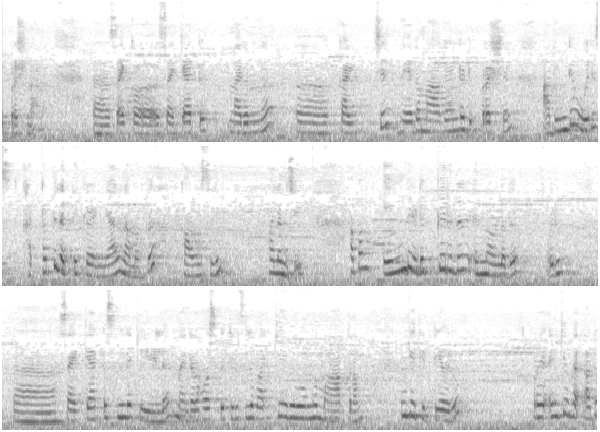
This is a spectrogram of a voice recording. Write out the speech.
ഡിപ്രഷനാണ് സൈക്കോ സൈക്കാട്രിക് മരുന്ന് കഴിച്ച് ഭേദമാകേണ്ട ഡിപ്രഷൻ അതിന്റെ ഒരു ഘട്ടത്തിലെത്തിക്കഴിഞ്ഞാൽ നമുക്ക് കൗൺസിലിംഗ് ഫലം ചെയ്യും. അപ്പം എന്തെടുക്കരുത് എന്നുള്ളത് ഒരു സൈക്കാട്രിസ്റ്റിന്റെ കീഴിൽ മെന്റൽ ഹോസ്പിറ്റൽസിൽ വർക്ക് ചെയ്തതുകൊണ്ട് മാത്രം എനിക്ക് കിട്ടിയ ഒരു എനിക്ക് അത്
